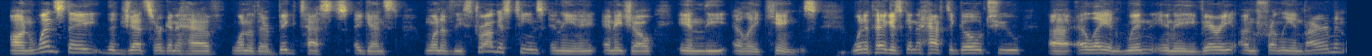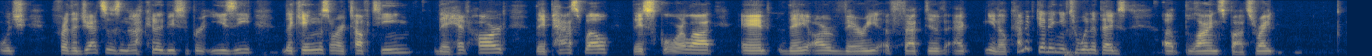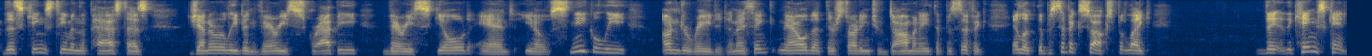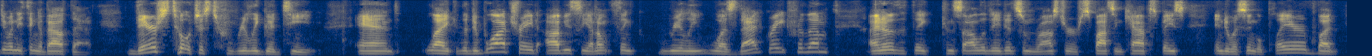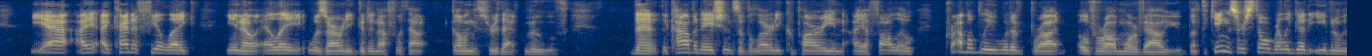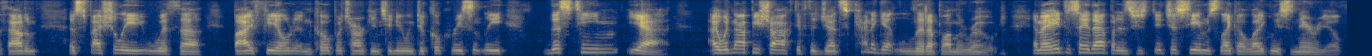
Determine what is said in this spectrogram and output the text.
On Wednesday, the Jets are going to have one of their big tests against one of the strongest teams in the NHL in the LA Kings. Winnipeg is going to have to go to uh, LA and win in a very unfriendly environment, which for the Jets is not going to be super easy. The Kings are a tough team. They hit hard, they pass well, they score a lot, and they are very effective at, you know, kind of getting into Winnipeg's uh, blind spots, right? This Kings team in the past has generally been very scrappy, very skilled, and, you know, sneakily underrated. And I think now that they're starting to dominate the Pacific, and look, the Pacific sucks, but like the the Kings can't do anything about that. They're still just a really good team. And like the Dubois trade, obviously, I don't think really was that great for them. I know that they consolidated some roster spots and cap space into a single player, but yeah, I, I kind of feel like, you know, LA was already good enough without going through that move. The the combinations of Vilardi, Kupari, and Iafallo probably would have brought overall more value. But the Kings are still really good even without him, especially with uh, Byfield and Kopitar continuing to cook recently. This team, yeah, I would not be shocked if the Jets kind of get lit up on the road. And I hate to say that, but it's just it just seems like a likely scenario.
